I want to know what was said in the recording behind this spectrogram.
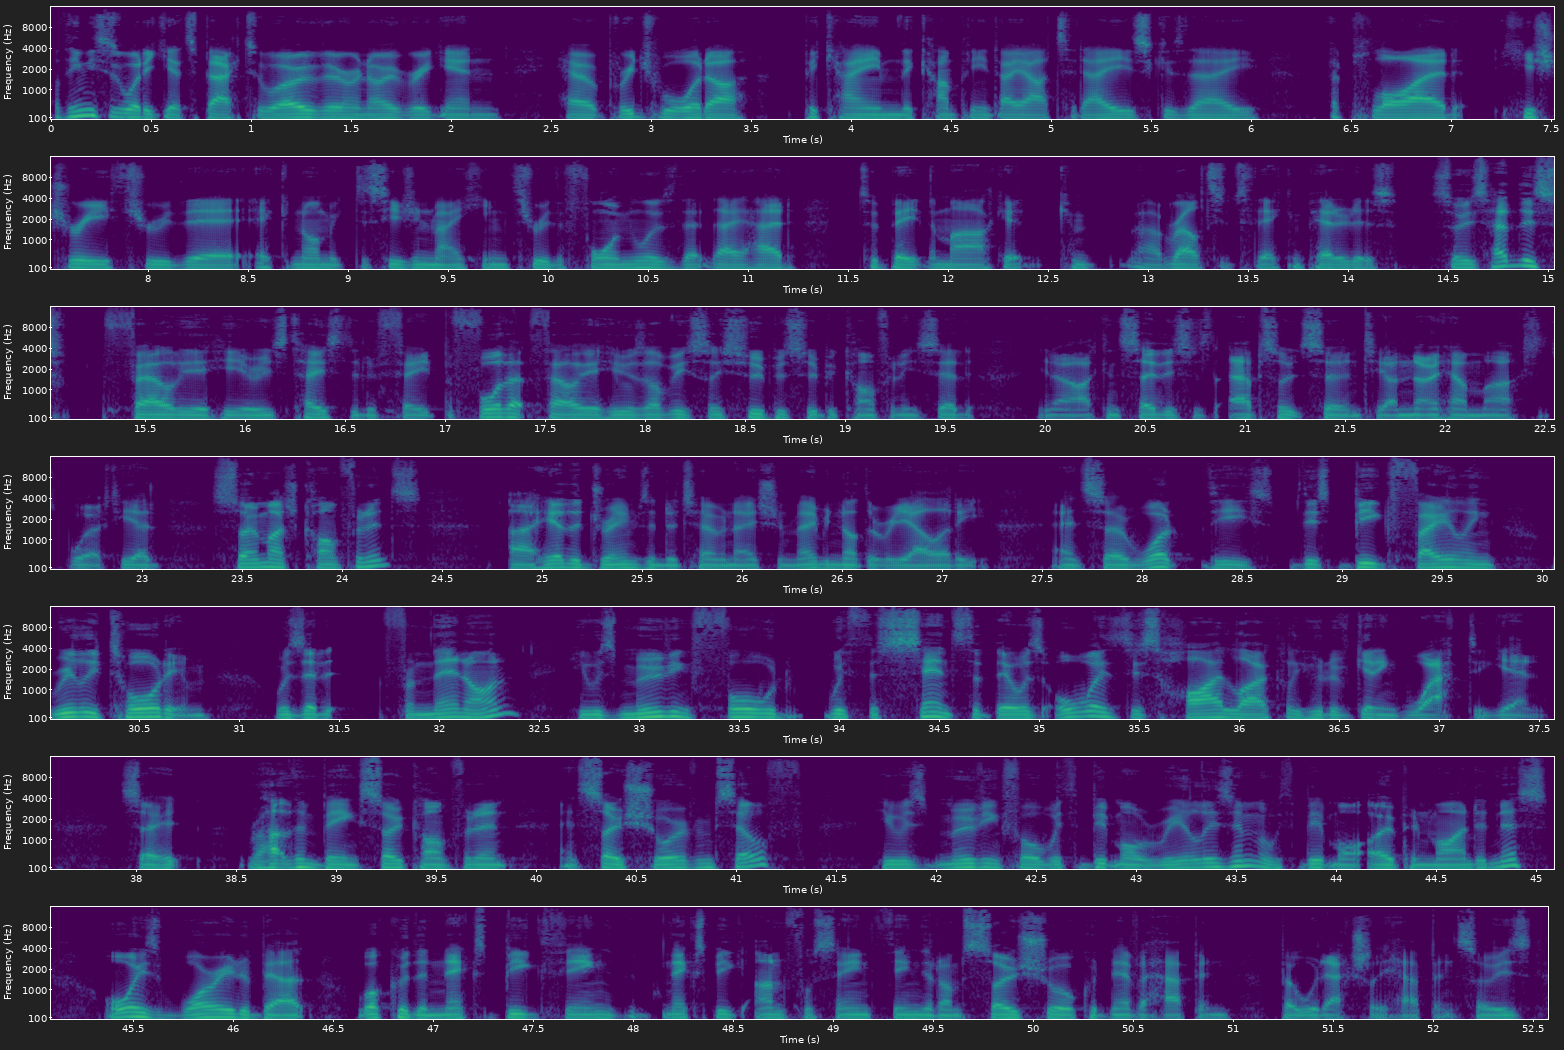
I think this is what he gets back to over and over again how Bridgewater became the company they are today is because they applied history through their economic decision making through the formulas that they had to beat the market com- uh, relative to their competitors. So he's had this failure here. He's tasted defeat. Before that failure, he was obviously super, super confident. He said, "You know, I can say this with absolute certainty. I know how markets worked." He had so much confidence Uh, he had the dreams and determination, maybe not the reality. And so, what these, this big failing really taught him was that from then on, he was moving forward with the sense that there was always this high likelihood of getting whacked again. So, rather than being so confident and so sure of himself, he was moving forward with a bit more realism, with a bit more open mindedness, always worried about what could the next big thing, the next big unforeseen thing that I'm so sure could never happen, but would actually happen. So he's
